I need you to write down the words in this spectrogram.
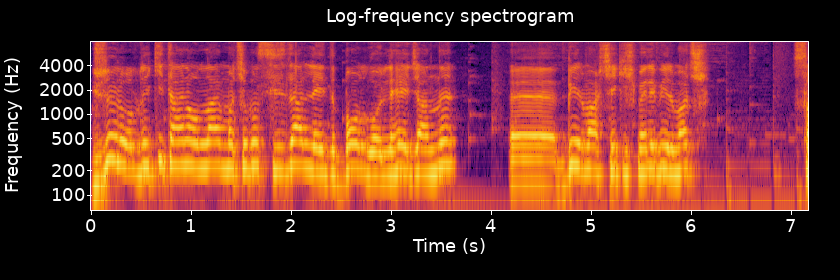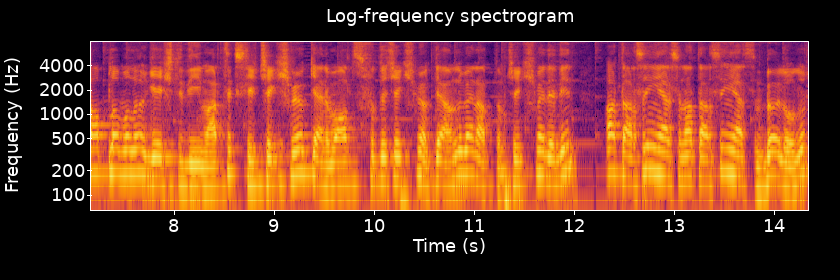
Güzel oldu. İki tane online maçımız sizlerleydi. Bol gollü, heyecanlı. Ee, bir maç çekişmeli, bir maç saplamalı geçti diyeyim artık. Çekişme yok yani. Bu 6-0'da çekişme yok. Devamlı ben attım. Çekişme dediğin atarsın yersin, atarsın yersin. Böyle olur.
